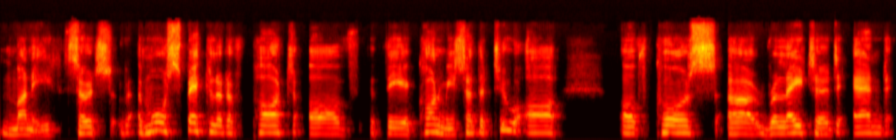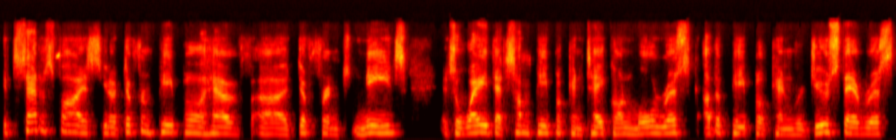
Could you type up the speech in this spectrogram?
money. So it's a more speculative part of the economy. So the two are, of course, uh, related, and it satisfies. You know, different people have uh, different needs. It's a way that some people can take on more risk, other people can reduce their risk.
